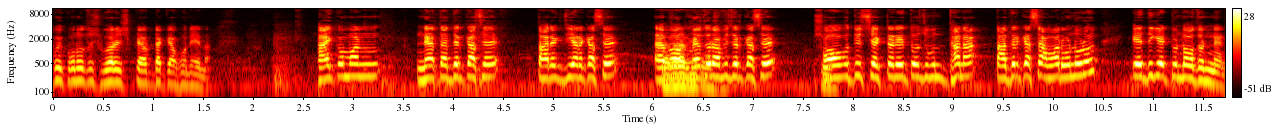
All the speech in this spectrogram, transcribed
কই কোনো তো সুপারিশ ক্যাবটা কেমন না। হাইকমান্ড নেতাদের কাছে তারেক জিয়ার কাছে এবং মেজর অফিসের কাছে সভাপতি সেক্টরে তজুমুন থানা তাদের কাছে আমার অনুরোধ এদিকে একটু নজর নেন।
